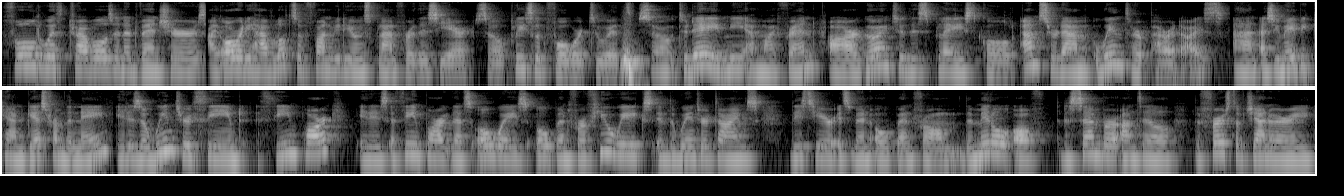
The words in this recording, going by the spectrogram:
filled with travels and adventures. I already have lots of fun videos planned for this year, so please look forward to it. So today, me and my friend are going to this place called called Amsterdam Winter Paradise. And as you maybe can guess from the name, it is a winter themed theme park. It is a theme park that's always open for a few weeks in the winter times. This year it's been open from the middle of December until the 1st of January.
